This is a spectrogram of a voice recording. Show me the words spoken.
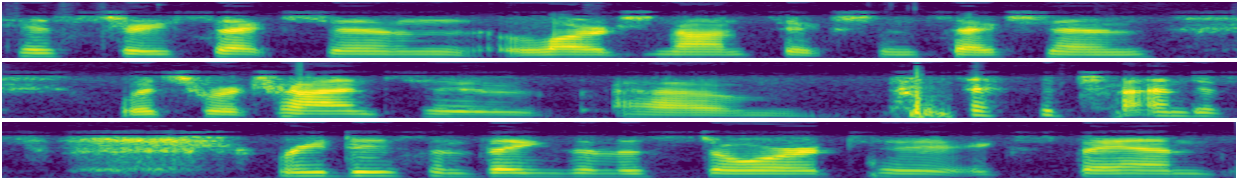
history section, a large nonfiction section, which we're trying to um, trying to redo some things in the store to expand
